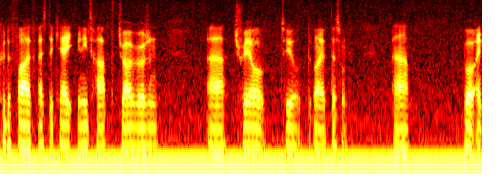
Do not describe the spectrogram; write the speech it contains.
CUDA 5 SDK, you need to have the driver version uh, trail to like this one. But the only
